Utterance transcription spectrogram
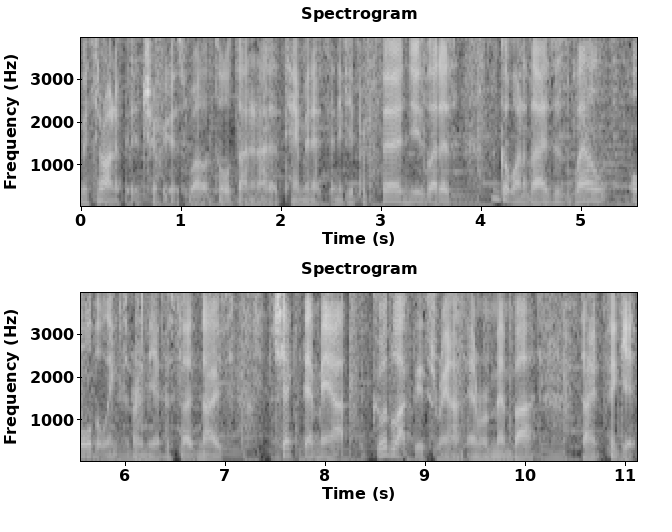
We throw in a bit of trivia as well. It's all done in under 10 minutes. And if you prefer newsletters, we've got one of those as well. All the links are in the episode notes. Check them out. Good luck this round. And remember, don't forget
